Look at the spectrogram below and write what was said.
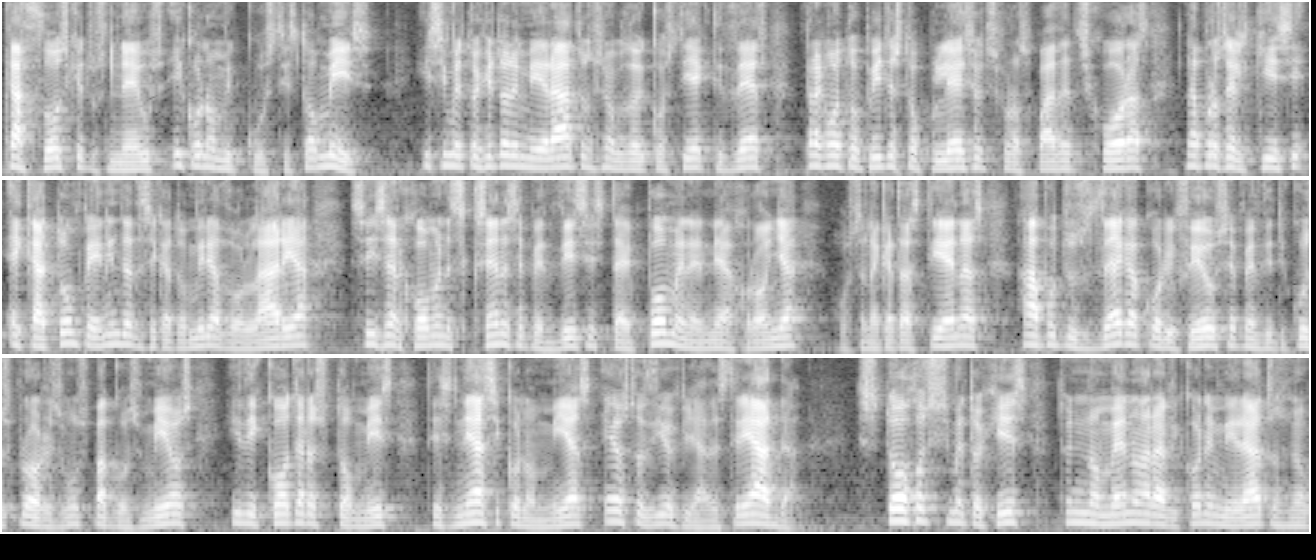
καθώς και τους νέους οικονομικούς της τομείς. Η συμμετοχή των Εμμυράτων στην 86η ΔΕΘ πραγματοποιείται στο πλαίσιο της προσπάθειας της χώρας να προσελκύσει 150 δισεκατομμύρια δολάρια σε εισερχόμενες ξένες επενδύσεις τα επόμενα 9 χρόνια, ώστε να καταστεί ένας από τους 10 κορυφαίους επενδυτικούς προορισμούς παγκοσμίως, ειδικότερα στους τομείς της νέας οικονομίας έως το 2030. Στόχος της συμμετοχής των Ηνωμένων Αραβικών Εμμυράτων στην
